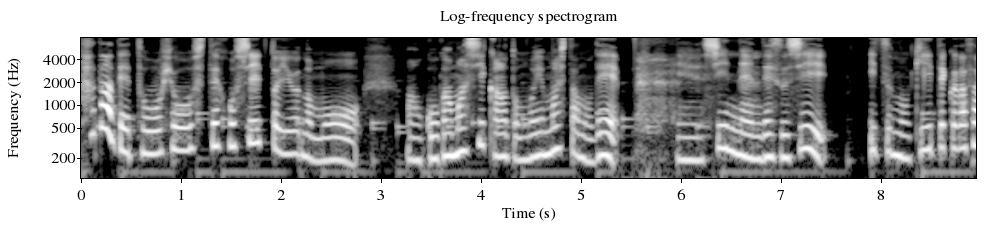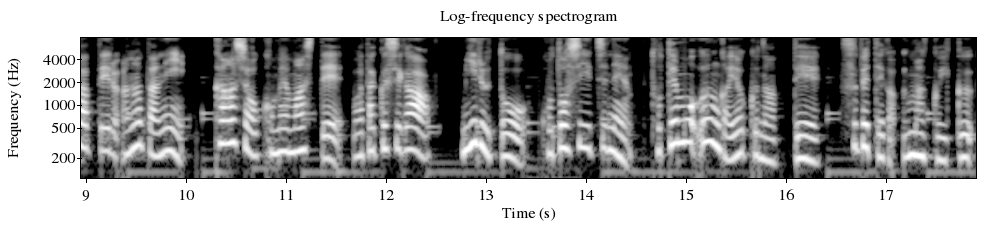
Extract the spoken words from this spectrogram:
ただで投票してほしいというのも、まあ、おこがましいかなと思いましたので、えー新年ですしいつも聞いてくださっているあなたに感謝を込めまして私が見ると今年1年とても運が良くなって全てがうまくいく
